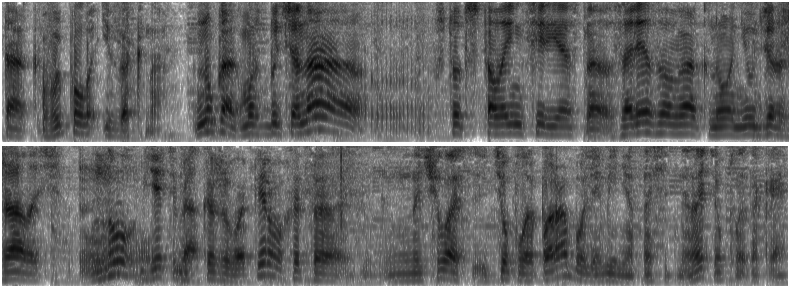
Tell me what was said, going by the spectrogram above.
Так, выпала из окна. ну как, может быть, она э, что-то стало интересно, залезла в окно, не удержалась. Ну, я тебе Да. скажу, во-первых, это началась теплая пора, более-менее относительно, да, теплая такая,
